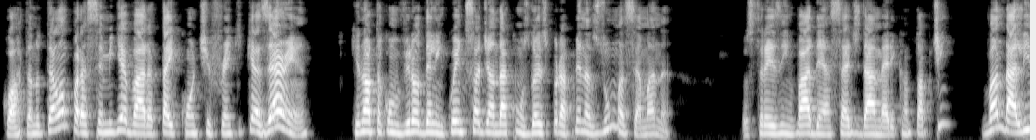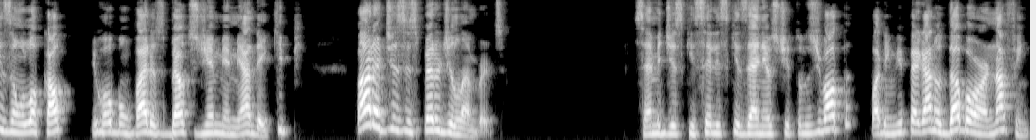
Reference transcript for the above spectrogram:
Corta no telão para Sammy Guevara, Ty Conte e Frank Kazarian, que nota como virou delinquente só de andar com os dois por apenas uma semana. Os três invadem a sede da American Top Team vandalizam o local e roubam vários belts de MMA da equipe, para desespero de Lambert. Sammy diz que se eles quiserem os títulos de volta, podem vir pegar no Double or Nothing.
